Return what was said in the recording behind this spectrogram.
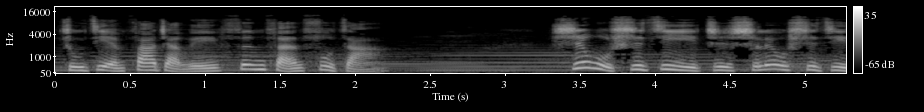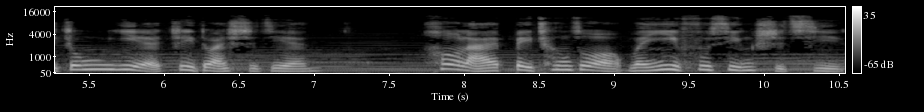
逐渐发展为纷繁复杂。15世纪至16世纪中叶这段时间，后来被称作文艺复兴时期，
